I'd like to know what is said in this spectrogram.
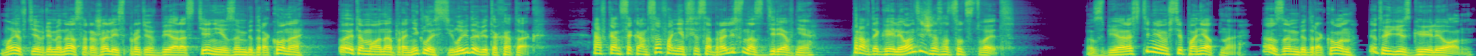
Мы в те времена сражались против биорастений и зомби-дракона, поэтому она проникла силой ядовитых атак. А в конце концов они все собрались у нас в деревне. Правда, Гаэлеон сейчас отсутствует. С биорастением все понятно, а зомби-дракон — это и есть Гаэлеон.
